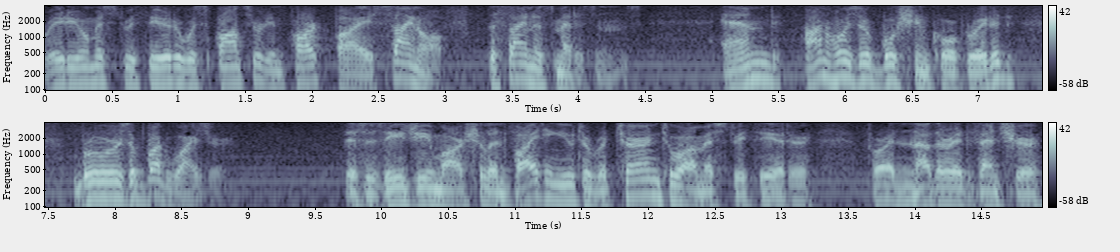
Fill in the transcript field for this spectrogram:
Radio Mystery Theater was sponsored in part by Sine-Off, the sinus medicines, and Anheuser-Busch Incorporated, brewers of Budweiser. This is E.G. Marshall inviting you to return to our Mystery Theater for another adventure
